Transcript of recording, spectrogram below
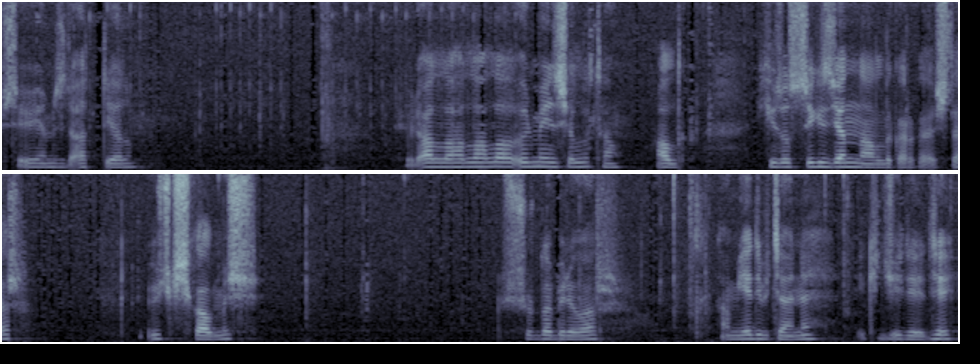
Seviyemizi de atlayalım. Şöyle Allah Allah Allah ölmeyiz inşallah tamam aldık. 238 canını aldık arkadaşlar. 3 kişi kalmış. Şurada biri var. Tamam yedi bir tane. İkinciyi de yedi.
